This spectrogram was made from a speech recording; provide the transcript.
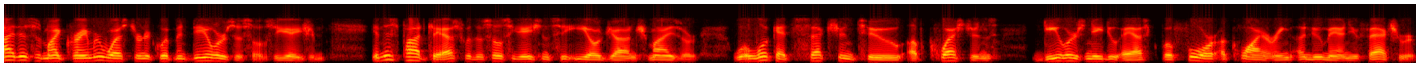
Hi, this is Mike Kramer, Western Equipment Dealers Association. In this podcast with Association CEO John Schmeiser, we'll look at Section 2 of questions dealers need to ask before acquiring a new manufacturer.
